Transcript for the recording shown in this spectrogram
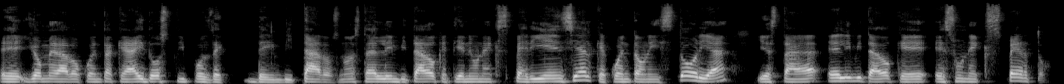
eh, yo me he dado cuenta que hay dos tipos de, de, invitados, ¿no? Está el invitado que tiene una experiencia, el que cuenta una historia, y está el invitado que es un experto.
